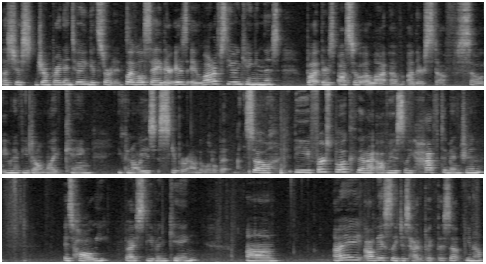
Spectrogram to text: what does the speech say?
let's just jump right into it and get started. So I will say there is a lot of Stephen King in this, but there's also a lot of other stuff. So even if you don't like King, you can always skip around a little bit. So the first book that I obviously have to mention is Holly by Stephen King. Um, I obviously just had to pick this up, you know.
